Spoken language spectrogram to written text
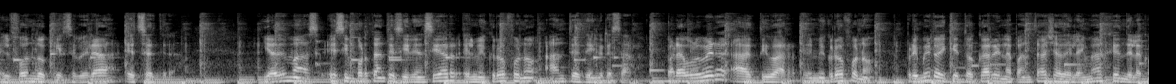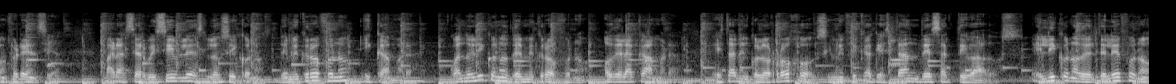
el fondo que se verá, etc. Y además es importante silenciar el micrófono antes de ingresar. Para volver a activar el micrófono, primero hay que tocar en la pantalla de la imagen de la conferencia para hacer visibles los iconos de micrófono y cámara. Cuando el icono del micrófono o de la cámara están en color rojo, significa que están desactivados. El icono del teléfono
